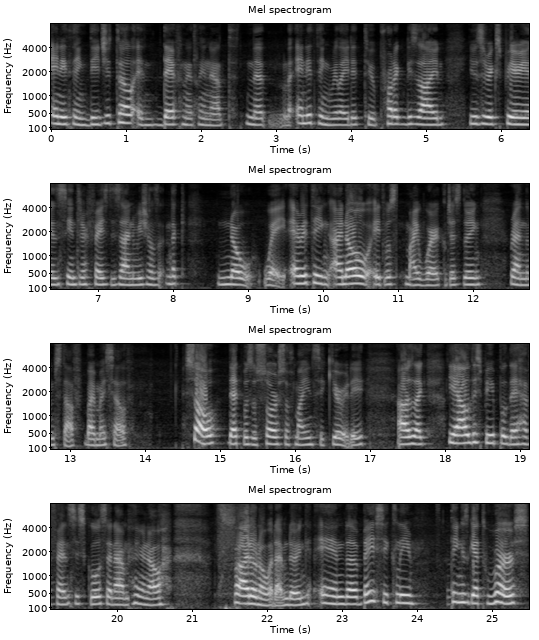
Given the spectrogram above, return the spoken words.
anything digital and definitely not, not anything related to product design, user experience, interface design, visuals. Like, no way. Everything I know, it was my work, just doing random stuff by myself. So that was a source of my insecurity. I was like, yeah, all these people, they have fancy schools, and I'm, you know, I don't know what I'm doing. And uh, basically, things get worse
